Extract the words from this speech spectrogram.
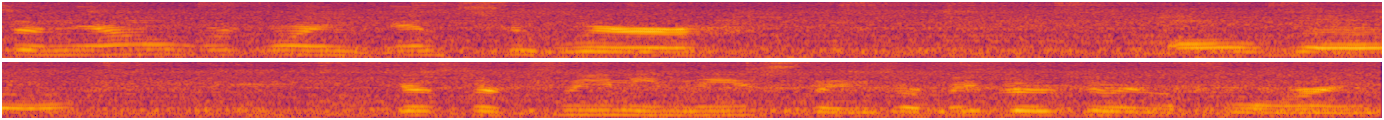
So now we're going into where all the, I guess they're cleaning these things or maybe they're doing the flooring.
